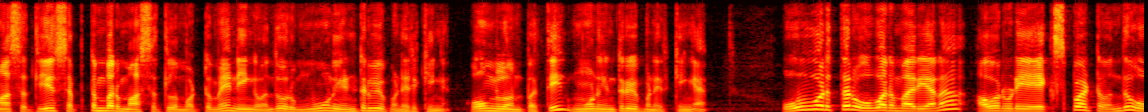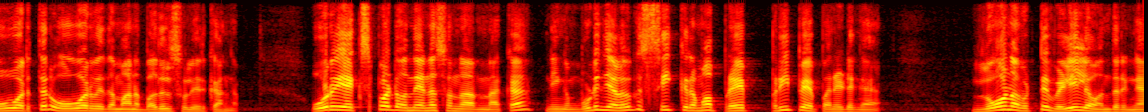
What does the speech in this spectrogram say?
மாதத்துலையும் செப்டம்பர் மாதத்தில் மட்டுமே நீங்கள் வந்து ஒரு மூணு இன்டர்வியூ பண்ணியிருக்கீங்க ஹோம் லோன் பற்றி மூணு இன்டர்வியூ பண்ணியிருக்கீங்க ஒவ்வொருத்தர் ஒவ்வொரு மாதிரியான அவருடைய எக்ஸ்பர்ட் வந்து ஒவ்வொருத்தர் ஒவ்வொரு விதமான பதில் சொல்லியிருக்காங்க. ஒரு எக்ஸ்பர்ட் வந்து என்ன சொன்னார்னாக்கா நீங்கள் முடிஞ்ச அளவுக்கு சீக்கிரமாக ப்ரே ப்ரீபே பண்ணிவிடுங்க லோனை விட்டு வெளியில் வந்துடுங்க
